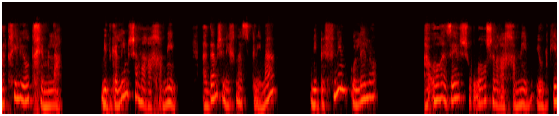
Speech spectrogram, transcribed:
מתחיל להיות חמלה. מתגלים שם הרחמים. האדם שנכנס פנימה, מבפנים עולה לו האור הזה שהוא אור של רחמים, י"ג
